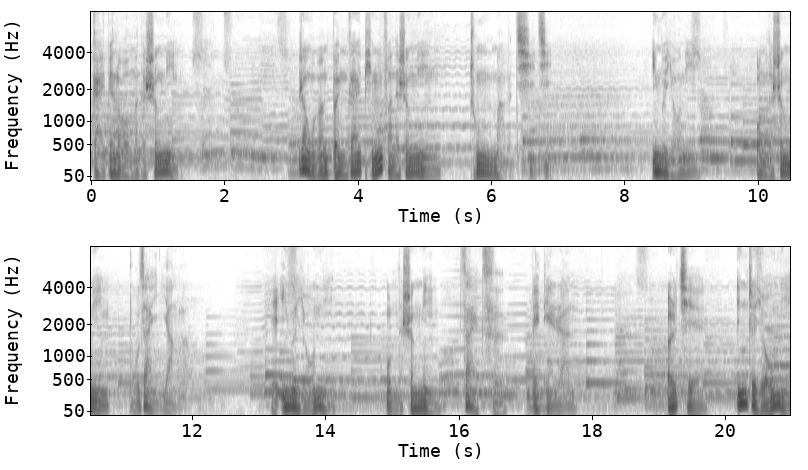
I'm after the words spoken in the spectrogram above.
改变了我们的生命，让我们本该平凡的生命充满了奇迹。因为有你，我们的生命不再一样了；也因为有你，我们的生命再次被点燃。而且，因着有你，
